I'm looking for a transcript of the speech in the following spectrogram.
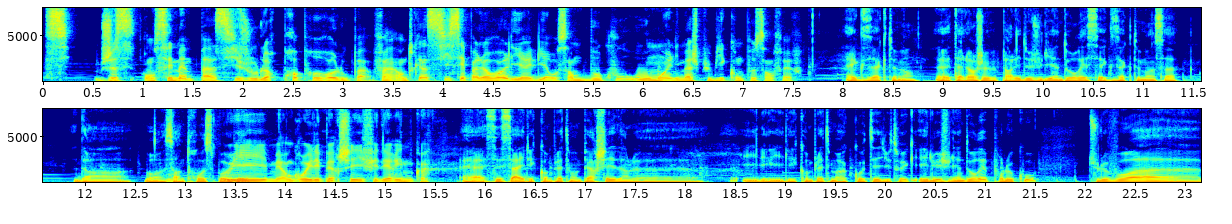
si- je, on sait même pas s'ils jouent leur propre rôle ou pas. Enfin, en tout cas, si c'est pas leur rôle, il, il ressemble beaucoup, ou au moins l'image publique qu'on peut s'en faire. Exactement. Euh, Tout à l'heure, je parlais de Julien Doré, c'est exactement ça. Dans... Bon, sans trop spoiler, Oui, mais en gros, il est perché, il fait des rimes, quoi. euh, c'est ça, il est complètement perché dans le... Il est, il est complètement à côté du truc. Et lui, Julien Doré, pour le coup, tu le vois euh,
